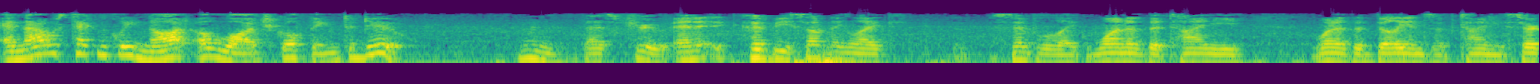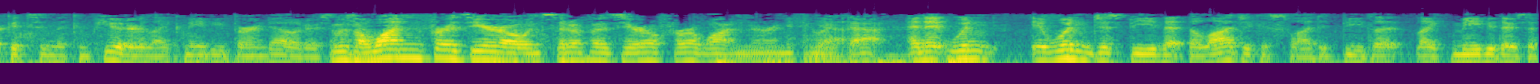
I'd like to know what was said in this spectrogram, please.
and that was technically not a logical thing to do. Hmm, that's true, and it could be something like simple, like one of the tiny, one of the billions of tiny circuits in the computer, like maybe burned out or something. It was a one for a zero instead of a zero for a one or anything Yeah. like that. And it wouldn't it wouldn't just be that the logic is flawed. It'd be that like maybe there's a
